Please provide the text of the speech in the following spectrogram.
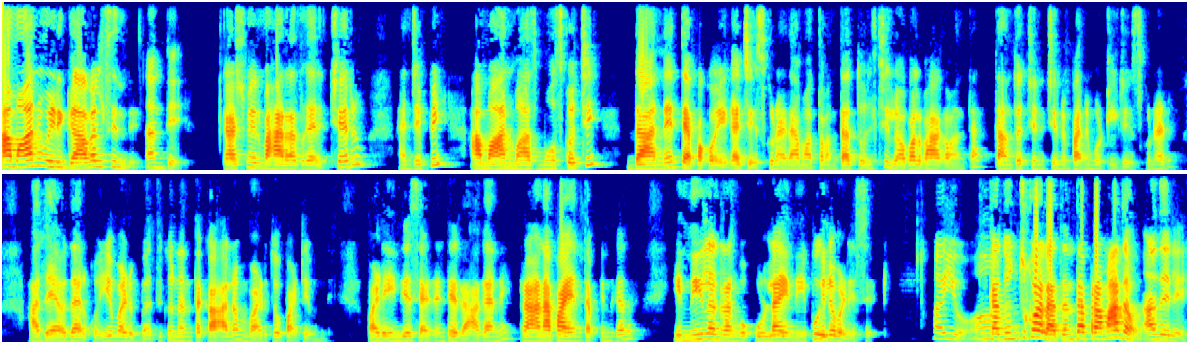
ఆ మాను వీడికి కావాల్సిందే. అంతే. కాశ్మీర్ మహారాజు గారు ఇచ్చారు అని చెప్పి ఆ మాను మాస్ మోసుకొచ్చి దాన్నే తెప్పకోయగా చేసుకున్నాడు. ఆ మొత్తం అంతా తొలిచి లోపల భాగం అంతా దాంతో చిన్న చిన్న పనిముట్లు చేసుకున్నాడు. ఆ దేవదారు కొయ్య వాడు బతుకున్నంత కాలం వాడితో పాటే ఉంది. వాడు ఏం చేశాడంటే రాగానే ప్రాణాపాయం తప్పింది కదా ఈ నీలం రంగు కుళ్ళాయిని పొయ్యిలో పడేశాడు. అయ్యో ఇంకా అది ఉంచుకోవాలి అదంతా ప్రమాదం. అదేలే.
